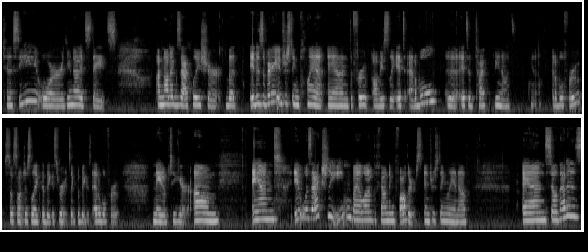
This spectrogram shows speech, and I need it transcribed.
Tennessee or the United States. I'm not exactly sure, but it is a very interesting plant, and the fruit, obviously, it's edible. It's a type, you know, it's you know edible fruit. So it's not just like the biggest fruit; it's like the biggest edible fruit native to here. Um, and it was actually eaten by a lot of the founding fathers, interestingly enough. And so that is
